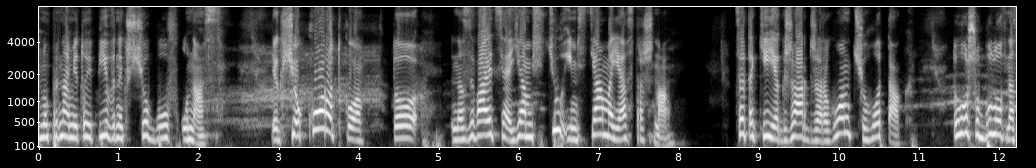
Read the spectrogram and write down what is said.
ну, принаймні той півник, що був у нас. Якщо коротко, то називається Я мстю і мстя моя страшна. Це такий, як жарт, жаргон, чого так? Того, що було в нас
